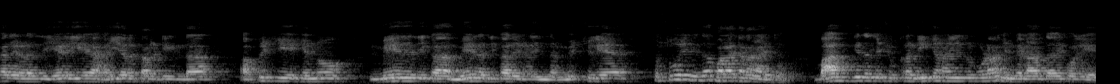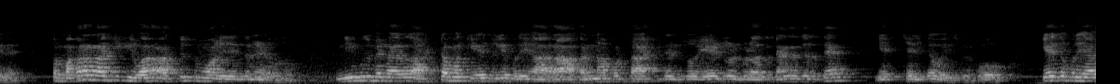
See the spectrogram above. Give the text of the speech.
ಕಾರ್ಯಗಳಲ್ಲಿ ಏಳಿಗೆ ಹೈಯರ್ ಅಥಾರಿಟಿಯಿಂದ ಅಪ್ರಿಸಿಯೇಷನ್ನು ಮೇಲಧಿಕ ಮೇಲಧಿಕಾರಿಗಳಿಂದ ಮೆಚ್ಚುಗೆ. ಸೊ ಸೂರ್ಯನಿಂದ ಬಲ ಚೆನ್ನಾಗಾಯಿತು. ಭಾಗ್ಯದಲ್ಲಿ ಶುಕ್ರ ನೀಚನಾಗಿದ್ದರೂ ಕೂಡ ನಿಮಗೆ ಲಾಭದಾಯಕವಾಗೇ ಇದೆ. ಸೊ ಮಕರ ರಾಶಿಗೆ ಈ ವಾರ ಅತ್ಯುತ್ತಮವಾಗಿದೆ ಅಂತಲೇ ಹೇಳ್ಬೋದು. ನಿಮಗೆ ಬೇಕಾಗಿರೋದು ಅಷ್ಟಮ ಕೇತುಗೆ ಪರಿಹಾರ. ಸಣ್ಣ ಪುಟ್ಟ ಆಕ್ಸಿಡೆಂಟ್ಸು ಏಟ್ಗಳು ಬೀಳೋದು ಚಾನ್ಸಸ್ ಇರುತ್ತೆ. ಎಚ್ಚರಿಕೆ ವಹಿಸಬೇಕು. ಕೇತು ಪರಿಹಾರ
